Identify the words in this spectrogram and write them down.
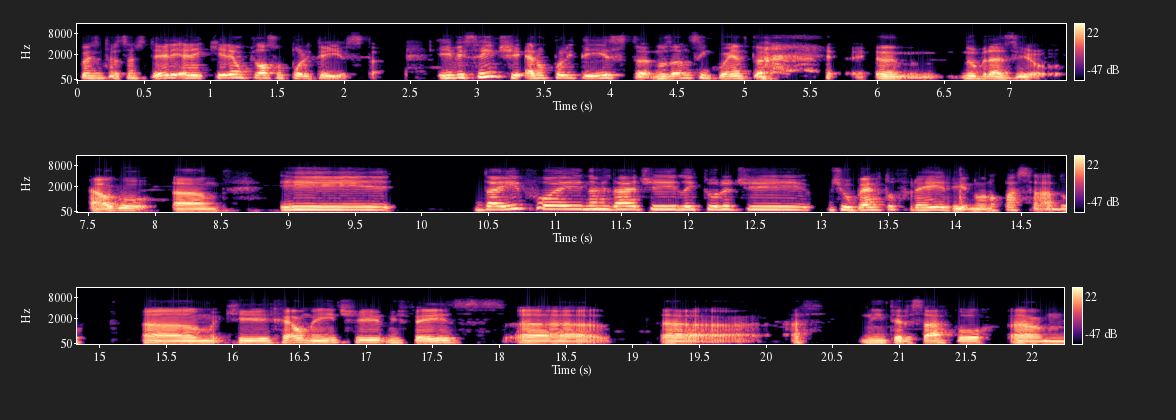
coisas interessantes dele é que ele é um filósofo politeísta. E Vicente era um politeísta nos anos 50 no Brasil. Algo um, e daí foi, na verdade, leitura de Gilberto Freire no ano passado, um, que realmente me fez uh, uh, me interessar por. Um,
